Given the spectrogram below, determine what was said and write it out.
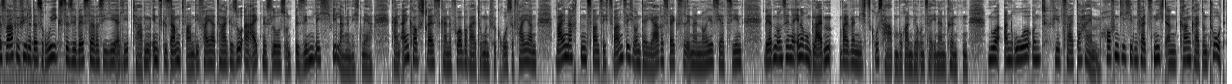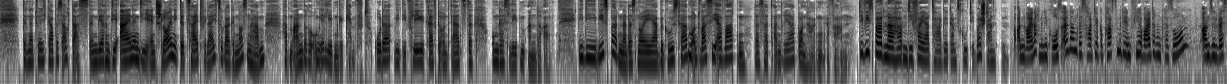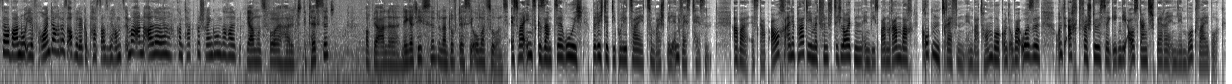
Es war für viele das ruhigste Silvester, was sie je erlebt haben. Insgesamt waren die Feiertage so ereignislos und besinnlich wie lange nicht mehr. Kein Einkaufsstress, keine Vorbereitungen für große Feiern. Weihnachten 2020 und der Jahreswechsel in ein neues Jahrzehnt werden uns in Erinnerung bleiben, weil wir nichts groß haben, woran wir uns erinnern könnten. Nur an Ruhe und viel Zeit daheim. Hoffentlich jedenfalls nicht an Krankheit und Tod. Denn natürlich gab es auch das. Denn während die einen die entschleunigte Zeit vielleicht sogar genossen haben, haben andere um ihr Leben gekämpft. Oder wie die Pflegekräfte und Ärzte um das Leben anderer. Wie die Wiesbadener das neue Jahr begrüßt haben und was sie erwarten, das hat Andrea Bonhagen erfahren. Die Wiesbadener haben die Feiertage ganz gut überstanden. An Weihnachten mit den Großeltern, das hat ja gepasst mit den vier weiteren Personen. An Silvester war nur ihr Freund, da hat das auch wieder gepasst. Also wir haben uns immer an alle Kontaktbeschränkungen gehalten. Wir haben uns vorher halt getestet ob wir alle negativ sind und dann durfte es die Oma zu uns. Es war insgesamt sehr ruhig, berichtet die Polizei zum Beispiel in Westhessen. Aber es gab auch eine Party mit 50 Leuten in Wiesbaden-Rambach, Gruppentreffen in Bad Homburg und Oberursel und acht Verstöße gegen die Ausgangssperre in Limburg-Weilburg.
